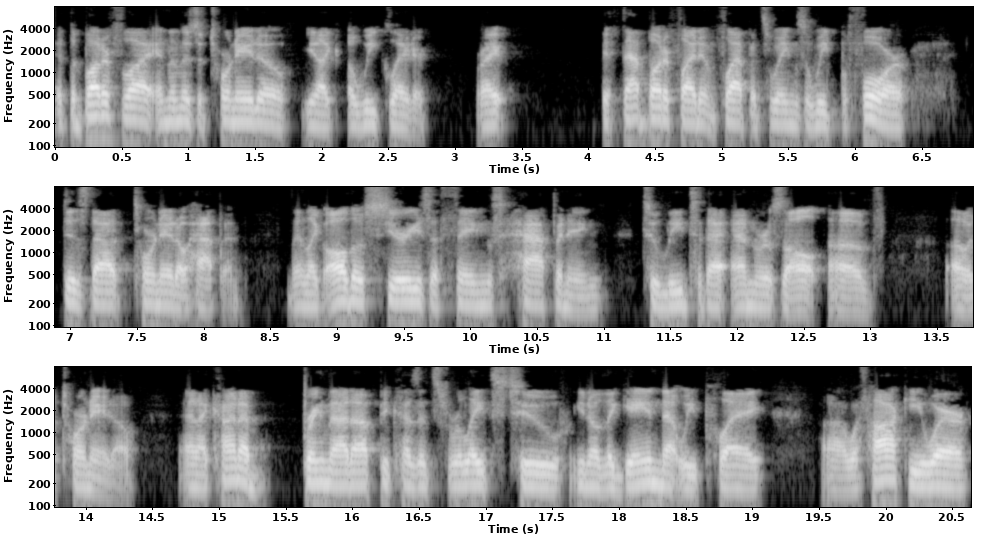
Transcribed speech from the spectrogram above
if the butterfly and then there's a tornado you know, like a week later right if that butterfly didn't flap its wings a week before does that tornado happen and like all those series of things happening to lead to that end result of of a tornado and i kind of bring that up because it relates to you know the game that we play uh, with hockey where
